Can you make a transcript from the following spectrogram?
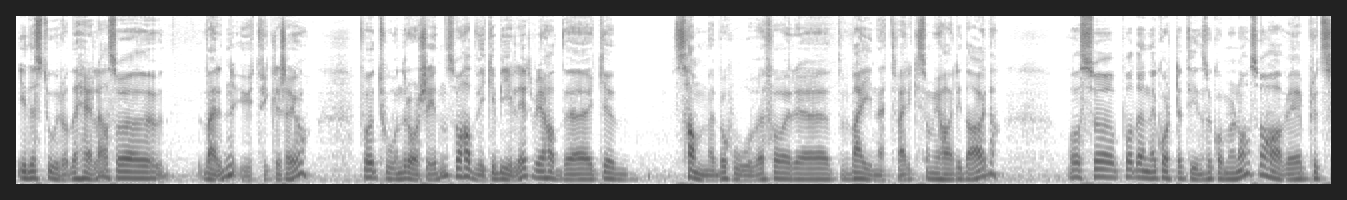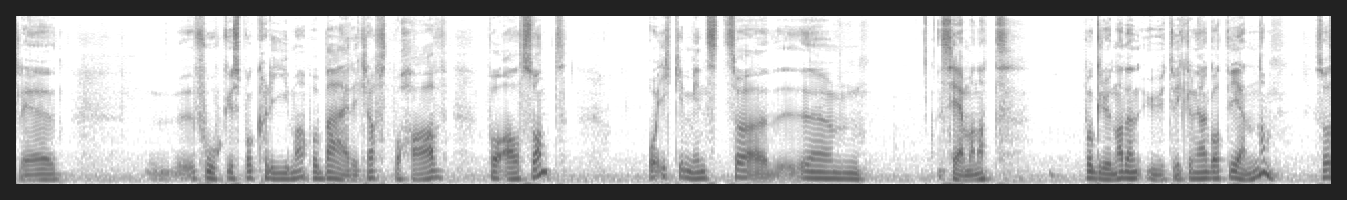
i det store og det hele. Altså, verden utvikler seg jo. For 200 år siden så hadde vi ikke biler. Vi hadde ikke samme behovet for eh, et veinettverk som vi har i dag. Da. Og så på denne korte tiden som kommer nå, så har vi plutselig fokus på klima, på bærekraft, på hav, på alt sånt. Og ikke minst så um, ser man at pga. den utviklingen vi har gått igjennom, så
